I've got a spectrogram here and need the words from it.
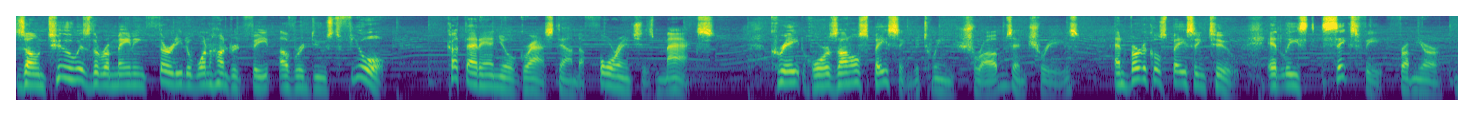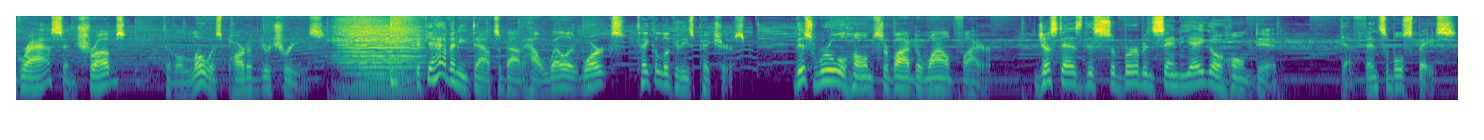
Zone 2 is the remaining 30 to 100 feet of reduced fuel. Cut that annual grass down to 4 inches max. Create horizontal spacing between shrubs and trees, and vertical spacing too, at least 6 feet from your grass and shrubs to the lowest part of your trees. If you have any doubts about how well it works, take a look at these pictures. This rural home survived a wildfire, just as this suburban San Diego home did. Defensible space.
